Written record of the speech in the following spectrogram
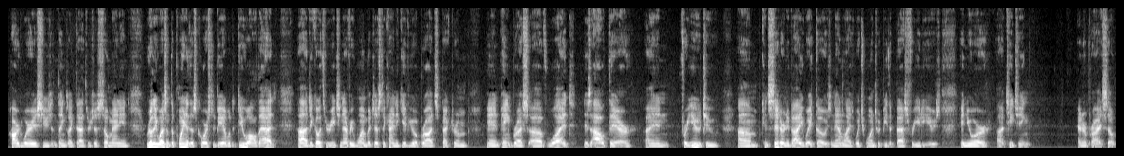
hardware issues and things like that. There's just so many, and really wasn't the point of this course to be able to do all that, uh, to go through each and every one, but just to kind of give you a broad spectrum and paintbrush of what is out there and for you to um, consider and evaluate those and analyze which ones would be the best for you to use in your uh, teaching enterprise. So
